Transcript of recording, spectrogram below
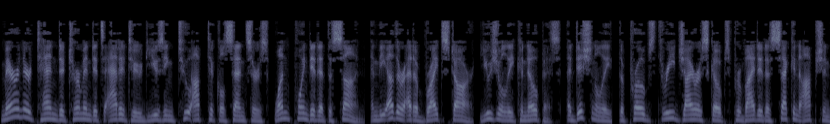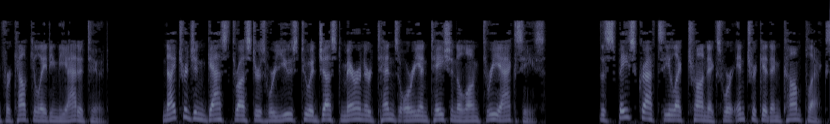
Mariner 10 determined its attitude using two optical sensors, one pointed at the Sun, and the other at a bright star, usually Canopus. Additionally, the probe's three gyroscopes provided a second option for calculating the attitude. Nitrogen gas thrusters were used to adjust Mariner 10's orientation along three axes. The spacecraft's electronics were intricate and complex,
